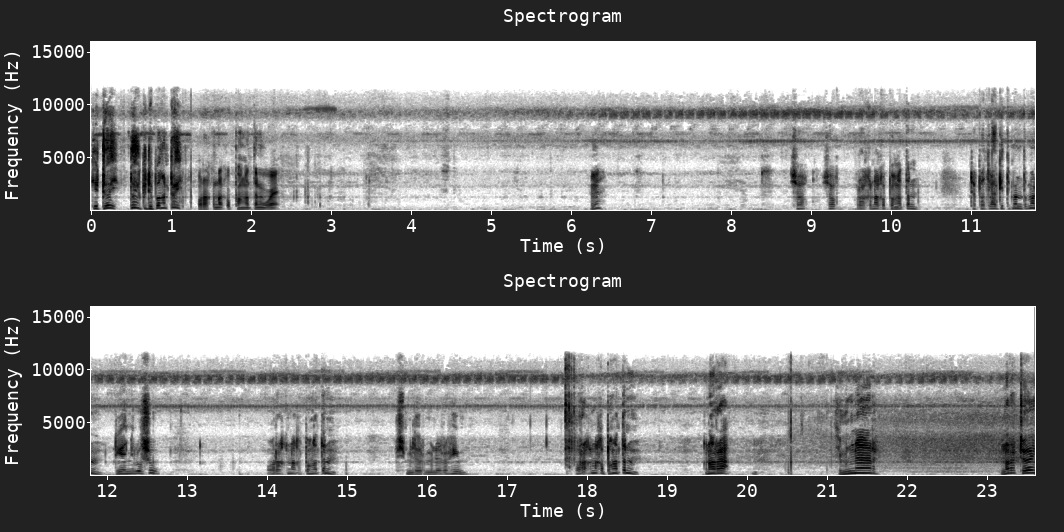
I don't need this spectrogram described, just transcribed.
Ki doi, doi gede banget doi. Ora kena kebangetan kowe. Hah? Sok, sok, ora kena kebangetan. Dapat lagi teman-teman, dia nyelusuk. Ora kena kebangetan. Bismillahirrahmanirrahim. Ora kena kebangetan. Kena ora? Si bener. Bener, coy.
